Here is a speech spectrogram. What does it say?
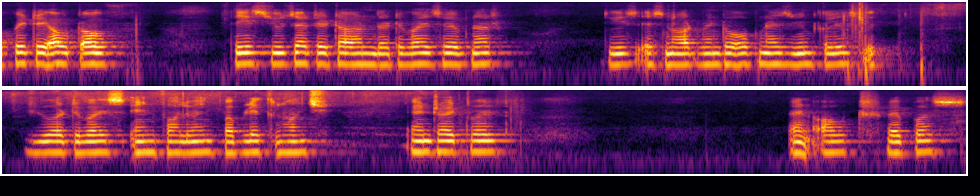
operating out of these user data on the device webinar. This is not window openers when clicks with your device in following public launch Android 12 and out vapors.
